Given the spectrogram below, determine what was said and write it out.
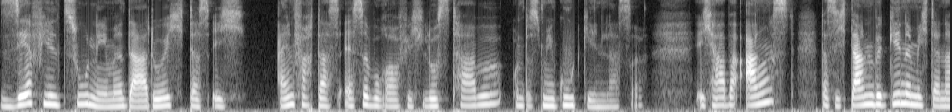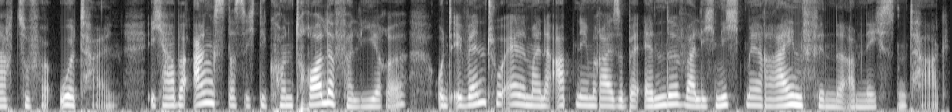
sehr viel zunehme dadurch, dass ich einfach das esse, worauf ich Lust habe und es mir gut gehen lasse. Ich habe Angst, dass ich dann beginne, mich danach zu verurteilen. Ich habe Angst, dass ich die Kontrolle verliere und eventuell meine Abnehmreise beende, weil ich nicht mehr reinfinde am nächsten Tag.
